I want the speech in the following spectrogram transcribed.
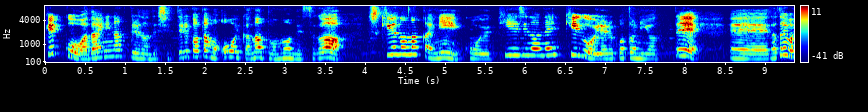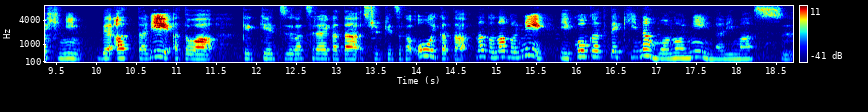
結構話題になってるので知ってる方も多いかなと思うんですが子宮の中にこういう T 字のね器具を入れることによって、えー、例えば避妊であったりあとは月経痛が辛い方出血が多い方などなどに効果的なものになります。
